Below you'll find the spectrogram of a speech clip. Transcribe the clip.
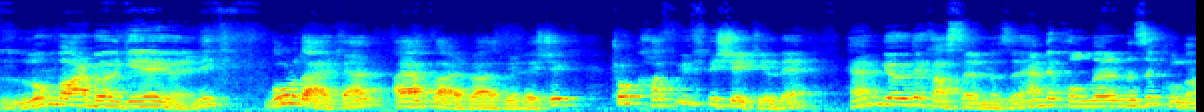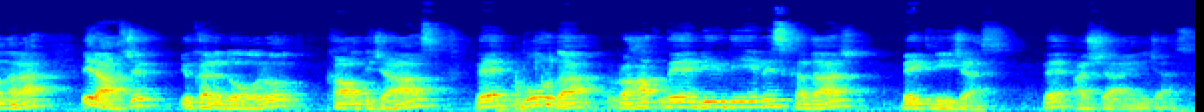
lumbar bölgeye yönelik. Buradayken ayaklar biraz birleşik. Çok hafif bir şekilde hem gövde kaslarınızı hem de kollarınızı kullanarak birazcık yukarı doğru kalkacağız ve burada rahatlayabildiğimiz kadar bekleyeceğiz ve aşağı ineceğiz.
